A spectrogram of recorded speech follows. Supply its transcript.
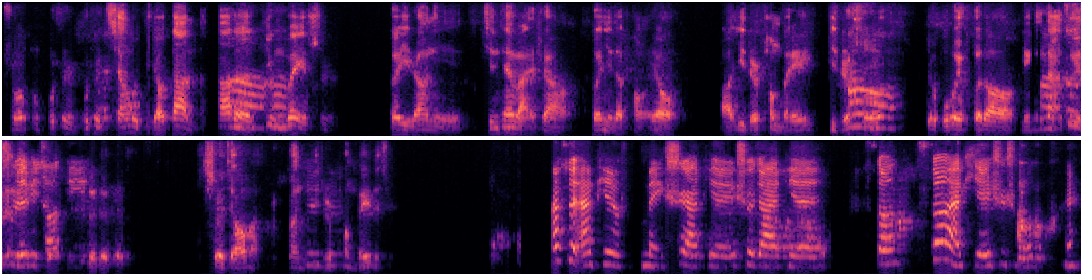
说不不是不是香度比较淡的，它的定位是可以让你今天晚上和你的朋友啊一直碰杯一直喝，就不会喝到酩酊大醉的。也比较低。对对对，社交嘛，让你一直碰杯的酒。啊，所以 IPA 有美式 IPA、社交 IPA、酸酸 IPA 是什么鬼？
